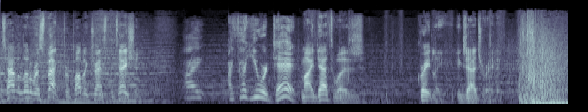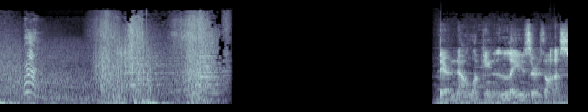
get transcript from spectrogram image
Let's have a little respect for public transportation. I... I thought you were dead. My death was greatly exaggerated. Ah! They are now locking lasers on us.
